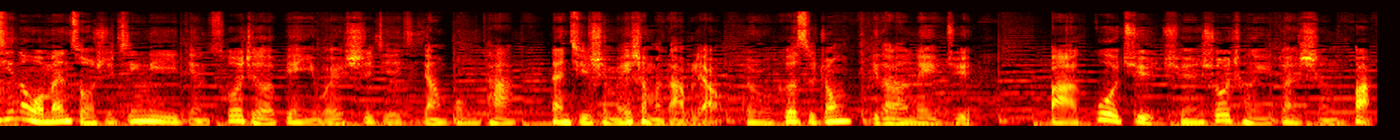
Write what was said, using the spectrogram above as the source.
年轻的我们总是经历一点挫折，便以为世界即将崩塌，但其实没什么大不了。正如歌词中提到的那一句：“把过去全说成一段神话，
